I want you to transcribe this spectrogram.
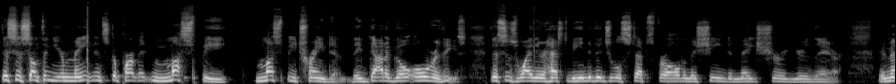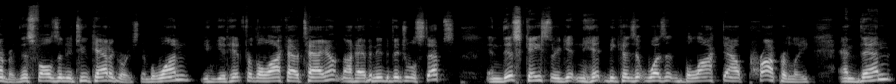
This is something your maintenance department must be must be trained in. They've got to go over these. This is why there has to be individual steps for all the machine to make sure you're there. Remember, this falls into two categories. Number one, you can get hit for the lockout tagout, not having individual steps. In this case, they're getting hit because it wasn't blocked out properly. And then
